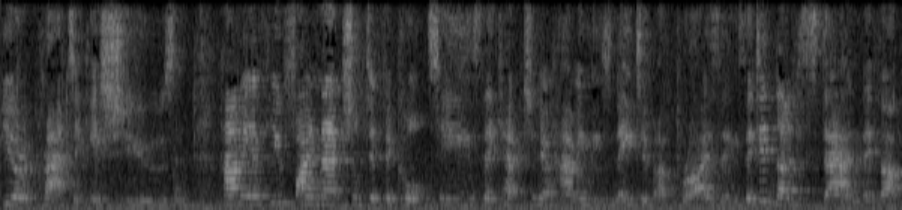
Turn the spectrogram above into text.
bureaucratic issues and having a few financial difficulties. They kept, you know, having these native uprisings. They didn't understand. They thought,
